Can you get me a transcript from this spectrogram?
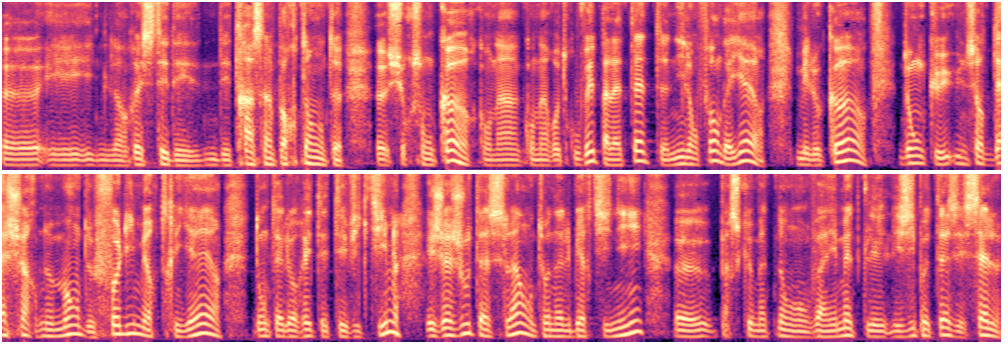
et il en restait des, des traces importantes sur son corps qu'on a, qu'on a retrouvé, pas la tête, ni l'enfant d'ailleurs, mais le corps. Donc, une sorte d'acharnement, de folie meurtrière dont elle aurait été victime. Et j'ajoute ajoute à cela, Antoine Albertini, euh, parce que maintenant on va émettre les, hypothèses et celles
